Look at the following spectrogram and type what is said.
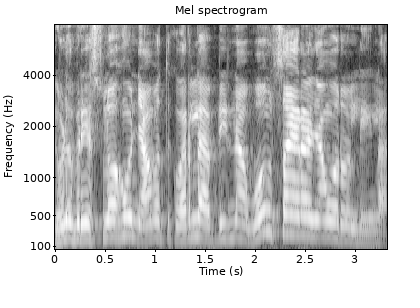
இவ்வளோ பெரிய ஸ்லோகம் ஞாபகத்துக்கு வரல அப்படின்னா ஓம் சாய்ராம் ஞாபகம் வரும் இல்லைங்களா?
